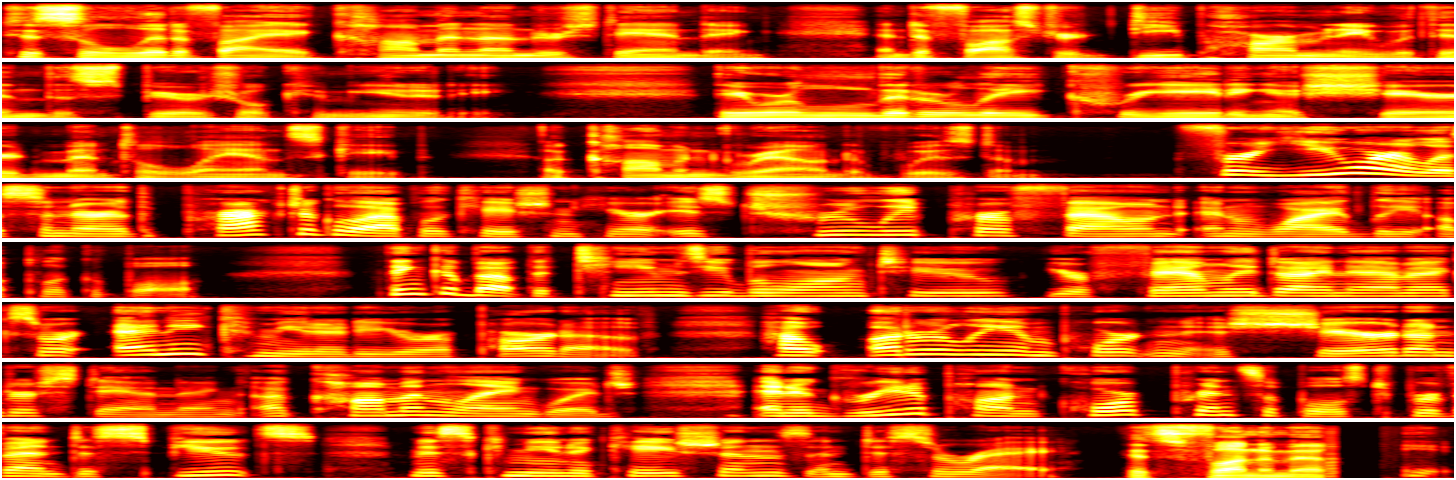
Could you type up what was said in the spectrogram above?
to solidify a common understanding, and to foster deep harmony within the spiritual community. They were literally creating a shared mental landscape, a common ground of wisdom. For you, our listener, the practical application here is truly profound and widely applicable. Think about the teams you belong to, your family dynamics, or any community you're a part of. How utterly important is shared understanding, a common language, and agreed upon core principles to prevent disputes, miscommunications, and disarray. It's fundamental. It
